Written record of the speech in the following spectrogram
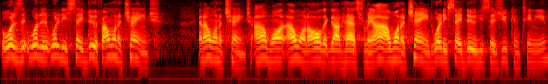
But what, is it, what, did, what did he say do? If I want to change, and I want to change, I want, I want all that God has for me, I, I want to change, what did he say do? He says, You continue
